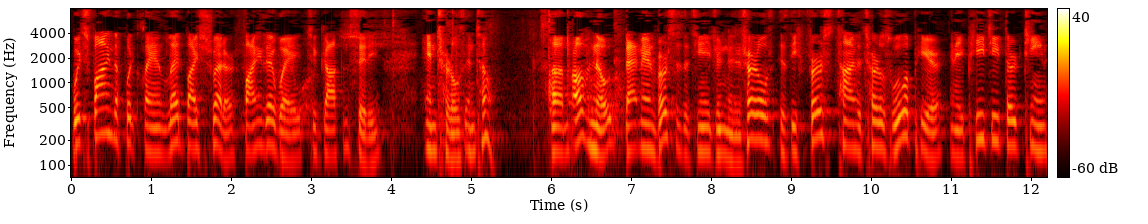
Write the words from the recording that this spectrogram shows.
which find the Foot Clan led by Shredder finding their way to Gotham City in Turtles in tow. Um, of note, Batman vs. the Teenage Mutant Ninja Turtles is the first time the Turtles will appear in a PG-13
